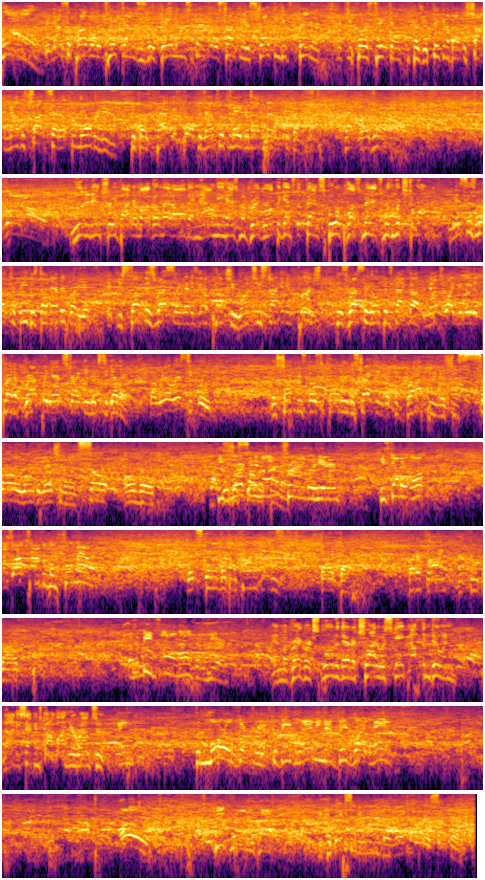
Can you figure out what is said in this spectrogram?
Wow! And that's the problem with takedowns is they gain the respect of the striker. Your striking gets better if you force takedowns because you're thinking about the shot. And now the shot set up from the overhand. He goes back and forth, and that's what's made Nurmagomedov the best. That right here. What an entry by Nurmagomedov, and now he has McGregor up against the fence. Four plus minutes with which to work. And this is what Khabib has done to everybody. If, if you stop his wrestling, then he's going to punch you. Once you start getting punched, his wrestling opens back up. And that's why you need a threat of grappling and striking mixed together. But realistically, the sharpness goes to countering the striking, but the grappling is just so one-dimensional and so over. Like, he's, he's working so an arm triangle here. He's got it up. He's on top of him, full mount. Good scramble by Conor getting his guard back. Butterfly, that full guard. But Khabib's all over him here. And McGregor exploded there to try to escape, nothing doing. 90 seconds gone by here, round two. And the moral victory of Khabib landing that big right hand. Oh, big ground and pound. Khabib said he wanted to make Conor suffer.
